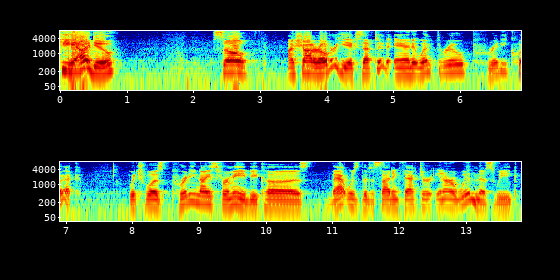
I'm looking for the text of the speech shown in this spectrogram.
"Yeah, I do." So I shot her over. He accepted, and it went through pretty quick, which was pretty nice for me because that was the deciding factor in our win this week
